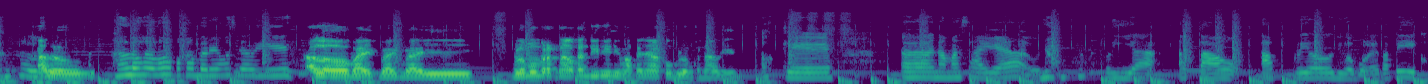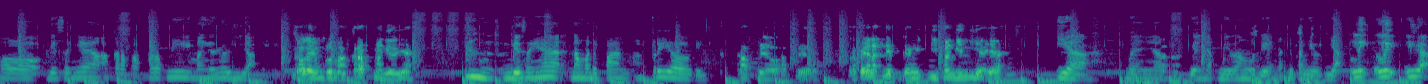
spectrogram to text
Halo. Halo, halo. Apa kabarnya Mas Gali? Halo, baik baik baik. Belum memperkenalkan diri nih, makanya aku belum kenalin. Oke. Eh, nama saya udah Lia atau April juga boleh. Tapi kalau biasanya yang akrab-akrab nih manggilnya Lia. Gitu. Kalau yang belum akrab manggilnya biasanya nama depan April gitu. April, April. Tapi enak dia dipanggil Lia ya. Iya, banyak banyak bilang lebih enak dipanggil Lia. Li, Li, Lia.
